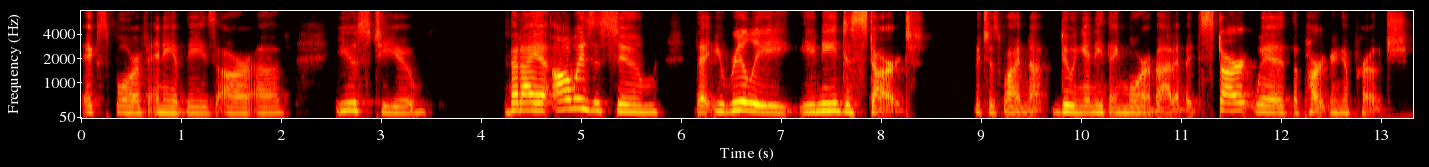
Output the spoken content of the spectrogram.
explore if any of these are of use to you but i always assume that you really you need to start which is why i'm not doing anything more about it but start with the partnering approach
